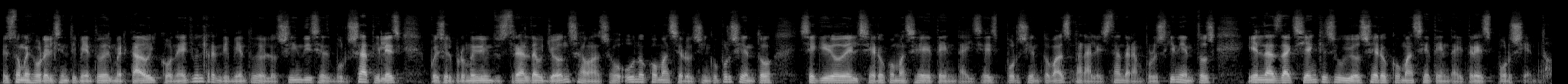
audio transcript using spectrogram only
Esto mejoró el sentimiento del mercado y con ello el rendimiento de los índices bursátiles, pues el promedio industrial Dow Jones avanzó 1,05%, seguido del 0,76% más para el Standard Poor's 500 y el Nasdaq 100 que subió 0,73%.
